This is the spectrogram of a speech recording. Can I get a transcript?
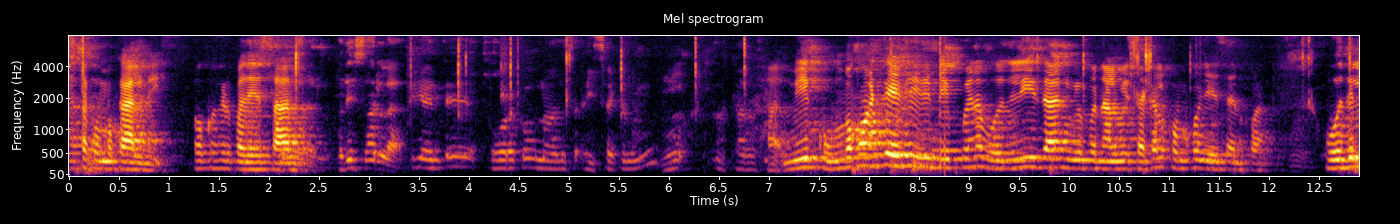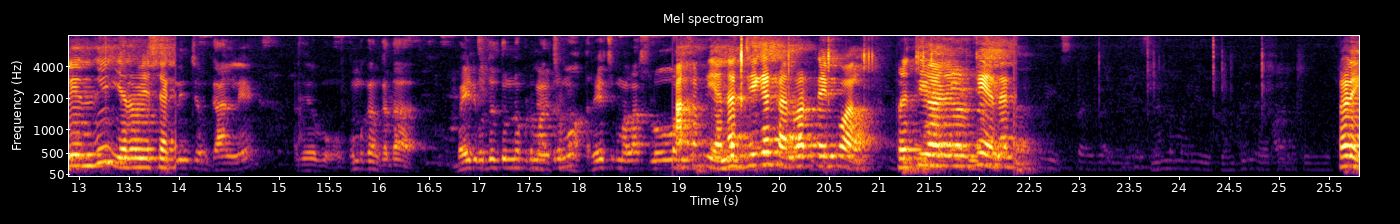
అష్ట కుంభకాలని ఒక్కొక్కటి పదిహేను సార్లు. పది సార్లు? అంటే పూరకం నాలుగు ఐదు సెకండ్లు. కాదు మీ కుంభకం అంటే? ఇది మీకు పైన వదిలి దాన్ని మీకు నలభై సెకండ్లు కుంభకం చేశాను అనుకోండి వదిలింది ఇరవై సెకండ్ నుంచి గాలిని అది కుంభకం కదా. బయటకు వదులుతున్నప్పుడు మాత్రము రేచుకు మళ్ళా స్లో అసలు ఎనర్జీగా కన్వర్ట్ అయిపోవాలి. ప్రతి అడుగుకి ఎనర్జీ. రెడీ?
